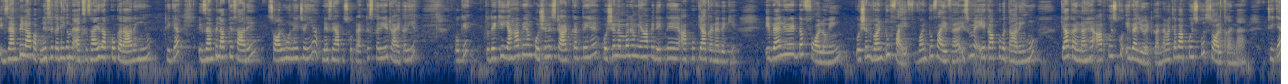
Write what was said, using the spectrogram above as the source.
एग्ज़ाम्पल आप अपने से करिएगा। मैं एक्सरसाइज आपको करा रही हूँ। ठीक है? एग्ज़ाम्पल आपके सारे सॉल्व होने चाहिए। अपने से आप उसको प्रैक्टिस करिए ट्राई करिए। ओके तो देखिए, यहाँ पे हम क्वेश्चन स्टार्ट करते हैं। क्वेश्चन नंबर हम यहाँ पे देखते हैं। आपको क्या करना है? देखिए evaluate the following question one two five one two five है। इसमें मैं एक आपको बता रही हूँ क्या करना है। आपको इसको इवेल्यूएट करना है। मतलब आपको इसको सॉल्व करना है। ठीक है?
